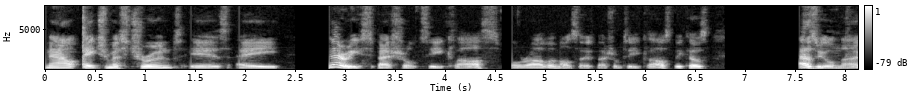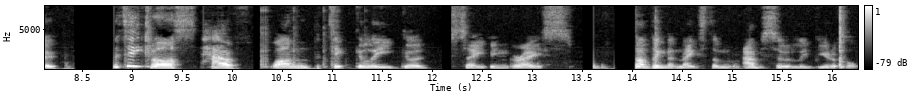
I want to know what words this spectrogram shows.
Now, HMS Truant is a very special T class, or rather, not so special T class, because, as we all know, the T class have one particularly good saving grace. Something that makes them absolutely beautiful.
